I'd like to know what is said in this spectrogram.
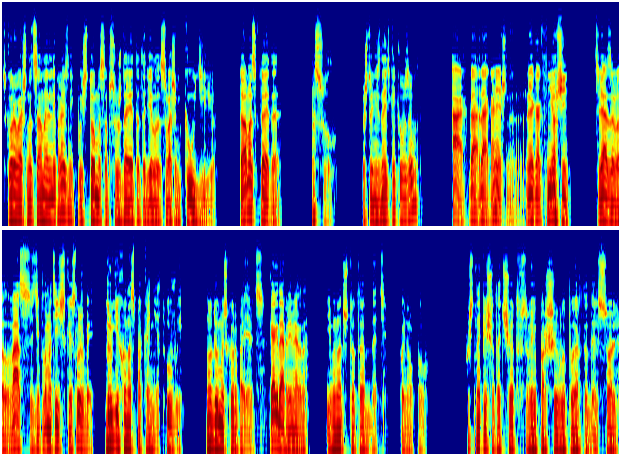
Скоро ваш национальный праздник, пусть Томас обсуждает это дело с вашим Каудилью. Томас кто это? Посол. Вы что, не знаете, как его зовут? А, да, да, конечно. Но я как-то не очень связывал вас с дипломатической службой. Других у нас пока нет, увы. Но, думаю, скоро появится. Когда примерно? Ему надо что-то отдать, понял Пол. Пусть напишет отчет в свою паршивую Пуэрто-дель-Соль.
